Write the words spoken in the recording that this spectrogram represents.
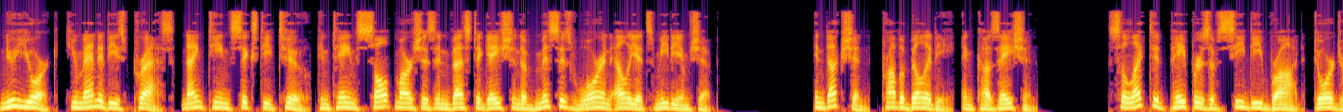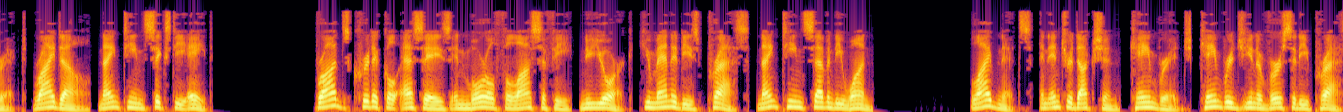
New York, Humanities Press, 1962 contains Saltmarsh's investigation of Mrs. Warren Elliott's mediumship. Induction, Probability, and Causation. Selected papers of C. D. Broad, Dordrecht, Reidel, 1968 Broad's Critical Essays in Moral Philosophy, New York, Humanities Press, 1971 Leibniz, An Introduction, Cambridge, Cambridge University Press,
